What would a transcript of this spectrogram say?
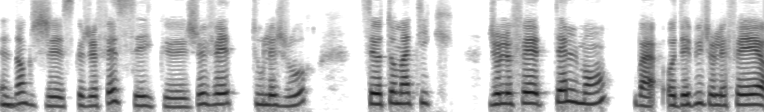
Mmh. donc, ce que je fais, c'est que je vais tous les jours. C'est automatique. Je le fais tellement. Bah, au début, je l'ai fait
